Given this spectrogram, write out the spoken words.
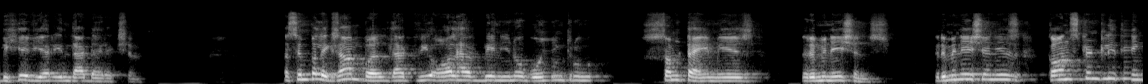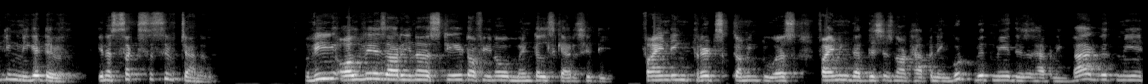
behavior in that direction. A simple example that we all have been, you know, going through sometime is ruminations. Rumination is constantly thinking negative in a successive channel we always are in a state of you know mental scarcity finding threats coming to us finding that this is not happening good with me this is happening bad with me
